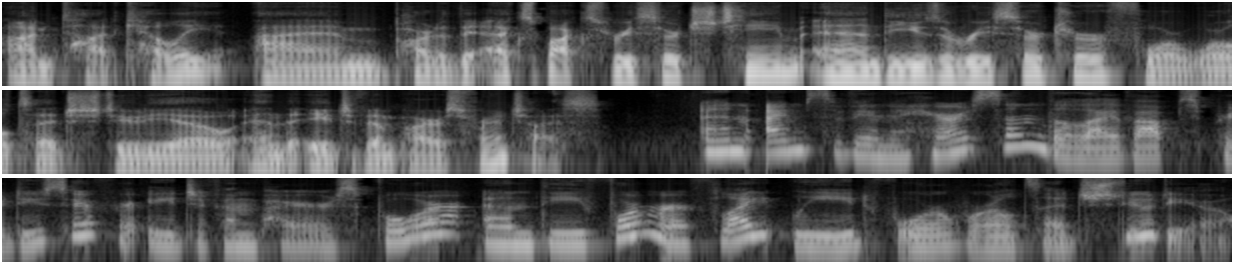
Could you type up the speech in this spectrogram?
I'm Todd Kelly. I'm part of the Xbox research team and the user researcher for World's Edge Studio and the Age of Empires franchise. And I'm Savannah Harrison, the live ops producer for Age of Empires 4 and the former flight lead for World's Edge Studio.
